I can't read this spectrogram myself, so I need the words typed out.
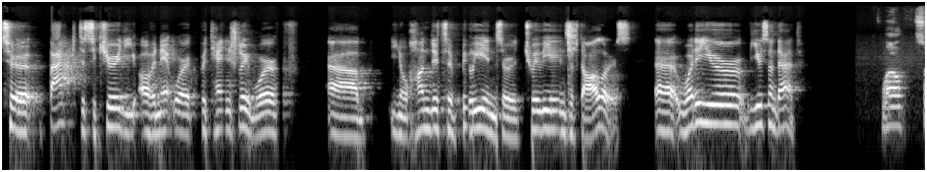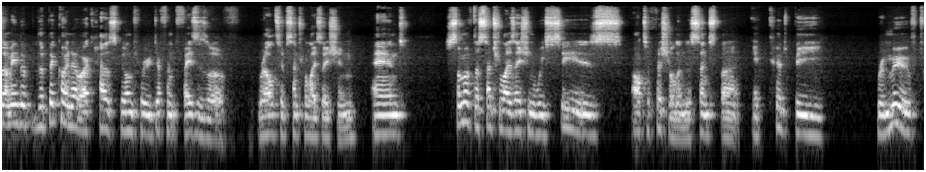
to back the security of a network potentially worth uh, you know hundreds of billions or trillions of dollars. Uh, what are your views on that? Well, so I mean, the, the Bitcoin network has gone through different phases of relative centralization, and some of the centralization we see is artificial in the sense that it could be removed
